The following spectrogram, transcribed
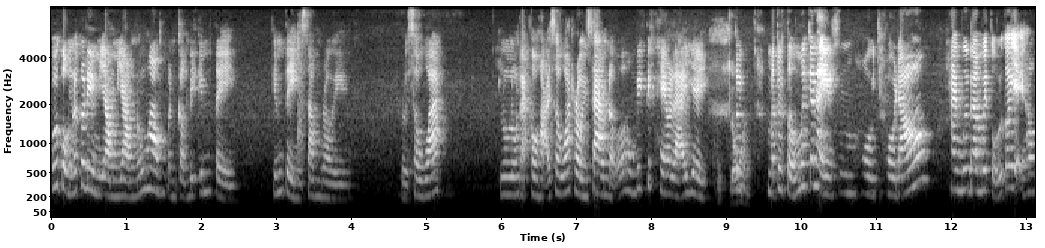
cuối cùng nó có đi vòng vòng đúng không? Mình cần đi kiếm tiền. Kiếm tiền xong rồi rồi sâu quá luôn luôn đặt câu hỏi sâu quá rồi sao nữa? Không biết tiếp theo là cái gì. Đúng Tôi- rồi. mà tôi tưởng mấy cái này hồi hồi đó 20 30 tuổi có vậy không?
